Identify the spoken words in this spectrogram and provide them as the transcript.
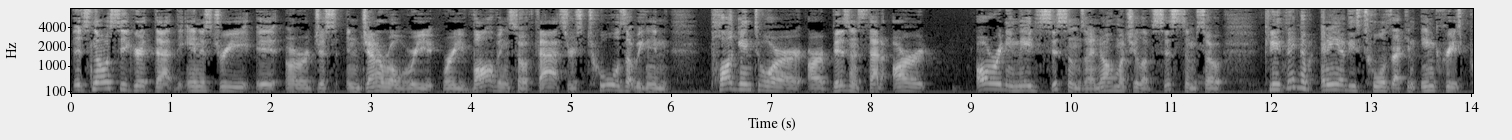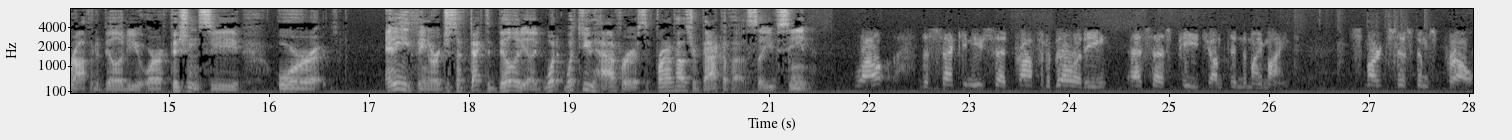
it's no secret that the industry, or just in general, we're, we're evolving so fast. There's tools that we can plug into our, our business that are already made systems. I know how much you love systems. So, can you think of any of these tools that can increase profitability or efficiency or anything or just effectability? Like, what, what do you have for us, front of house or back of house, that you've seen? Well, the second you said profitability, SSP jumped into my mind. Smart Systems Pro.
